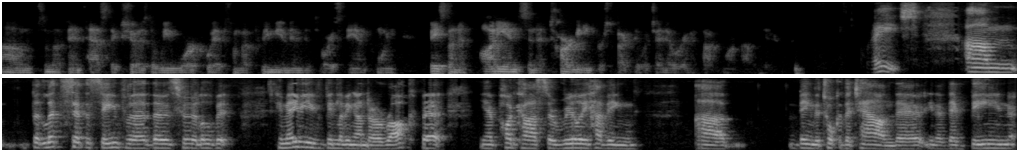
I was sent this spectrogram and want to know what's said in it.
um, some of the fantastic shows that we work with from a premium inventory standpoint based on an audience and a targeting perspective, which I know we're going to talk more about later. Great. Um, but let's set the scene for those who are a little bit, who maybe you've been living under a rock, but you know, podcasts are really having uh, being the talk of the town. They're, you know, they've been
